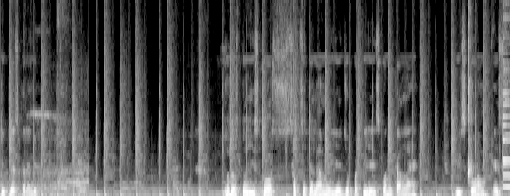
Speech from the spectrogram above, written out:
रिप्लेस करेंगे। तो दोस्तों, इसको सबसे पहले हमें ये जो पट्टी है, इसको निकालना है। तो इसको हम ऐसे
